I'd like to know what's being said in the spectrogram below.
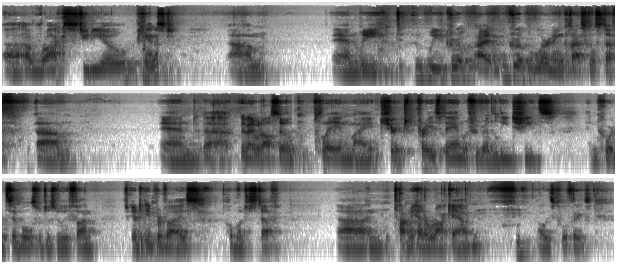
uh, a rock studio pianist, um, and we we grew up. I grew up learning classical stuff, um, and uh, then I would also play in my church praise band, which we read lead sheets and chord symbols, which was really fun. So got to improvise a whole bunch of stuff, uh, and taught me how to rock out. And, all these cool things.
